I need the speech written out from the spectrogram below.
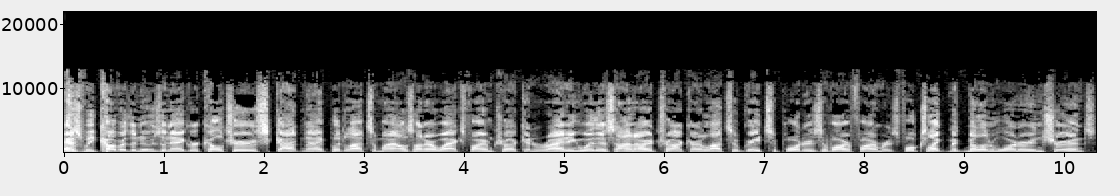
As we cover the news in agriculture, Scott and I put lots of miles on our wax farm truck, and riding with us on our truck are lots of great supporters of our farmers. Folks like McMillan Warner Insurance,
